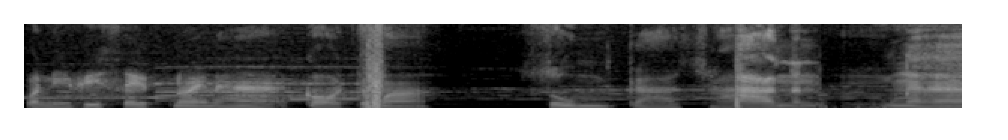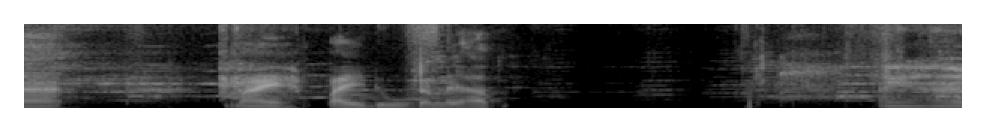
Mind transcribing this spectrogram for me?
วันนี้พิเศษหน่อยนะฮะ ก็จะมาสุ่มกาชานั่นเองนะฮะไปไปดูกันเลยครับนี่ฮะ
